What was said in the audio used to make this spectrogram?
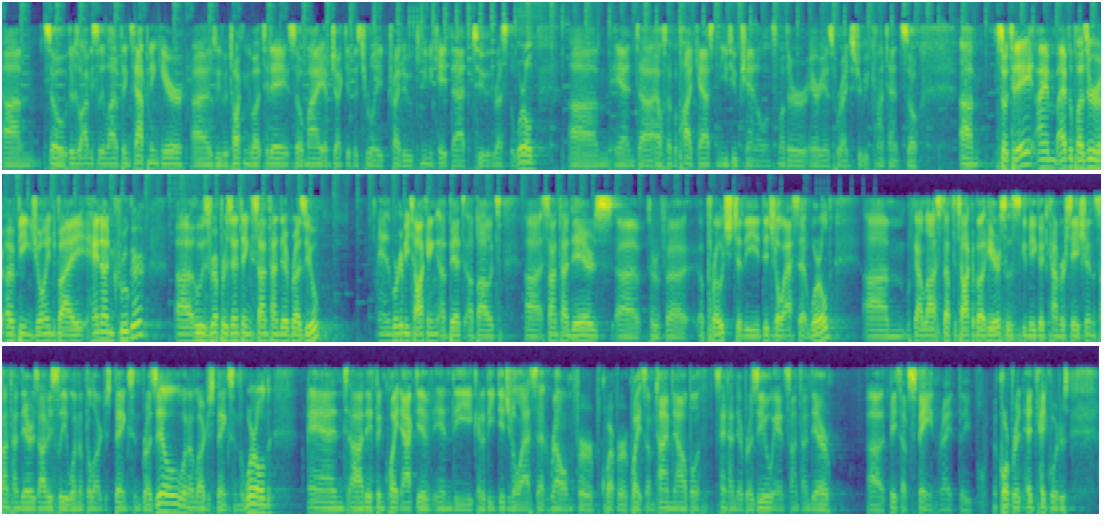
Um, so there's obviously a lot of things happening here uh, as we've been talking about today. So my objective is to really try to communicate that to the rest of the world. Um, and uh, I also have a podcast and YouTube channel and some other areas where I distribute content. So um, so today I'm, I have the pleasure of being joined by Renan Kruger, uh, who is representing Santander Brazil, and we're going to be talking a bit about uh, Santander's uh, sort of uh, approach to the digital asset world. Um, we've got a lot of stuff to talk about here, so this is going to be a good conversation. Santander is obviously one of the largest banks in Brazil, one of the largest banks in the world and uh, they've been quite active in the kind of the digital asset realm for for quite some time now. Both Santander Brazil and Santander, uh, based out of Spain, right? The, the corporate head, headquarters.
